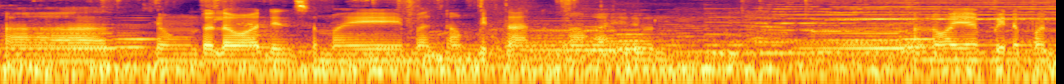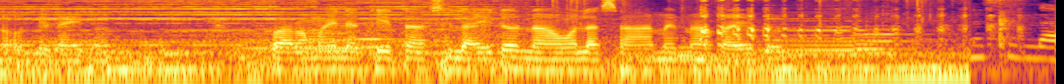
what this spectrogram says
At yung dalawa din sa may bandang bitana mga idol. Ano kaya ang pinapanood nila idol? Parang may nakita sila idol na wala sa amin mga idol. na sila.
